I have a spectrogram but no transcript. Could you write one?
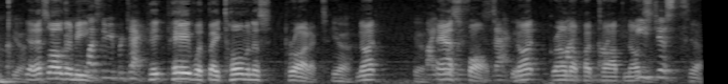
yeah, yeah, that's all gonna he be wants to be protected. pa- paved with bituminous product, yeah, not yeah. by doing- asphalt, exactly. not ground up Not- hot top, not, He's just, yeah,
